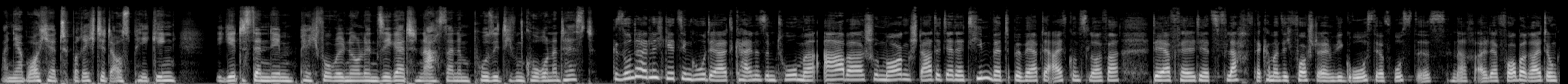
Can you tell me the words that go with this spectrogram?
Manja Borchert berichtet aus Peking. Wie geht es denn dem Pechvogel Nolan Segert nach seinem positiven Corona-Test? Gesundheitlich geht's ihm gut, er hat keine Symptome, aber schon morgen startet ja der Teamwettbewerb der Eiskunstläufer. Der fällt jetzt flach. Da kann man sich vorstellen, wie groß der Frust ist nach all der Vorbereitung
